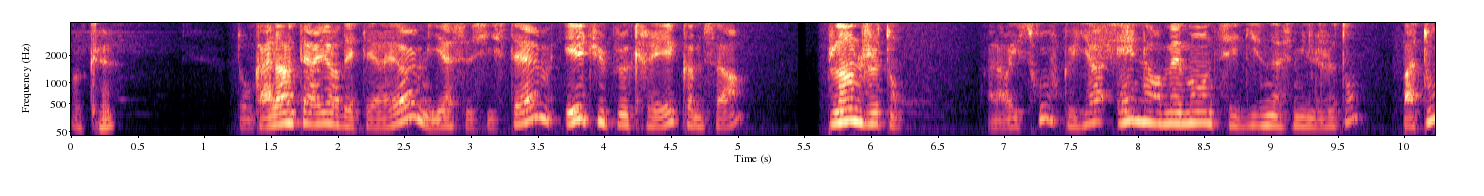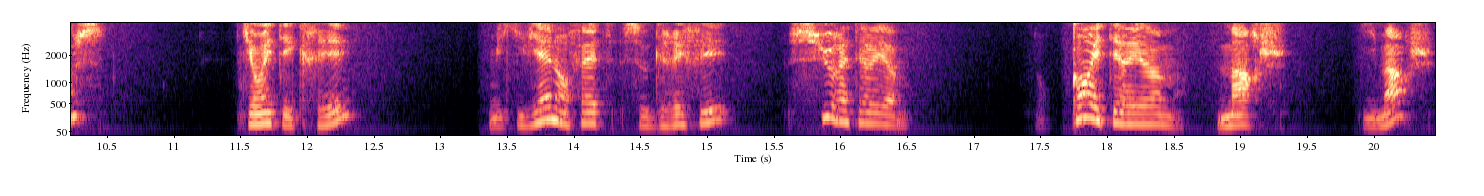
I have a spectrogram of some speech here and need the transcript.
Ok. Donc à l'intérieur d'Ethereum, il y a ce système et tu peux créer comme ça plein de jetons. Alors il se trouve qu'il y a énormément de ces 19 000 jetons, pas tous, qui ont été créés, mais qui viennent en fait se greffer sur Ethereum. Donc, quand Ethereum marche, il marche.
